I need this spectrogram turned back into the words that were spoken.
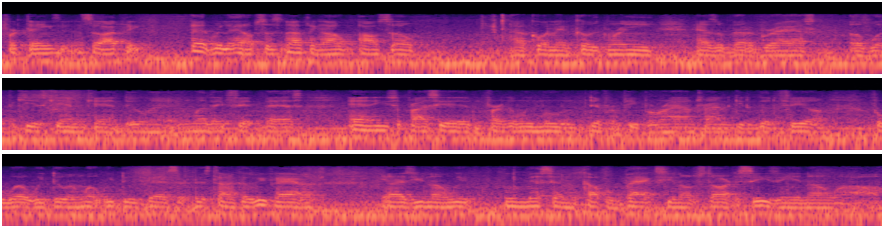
for things, and so I think that really helps us. And I think also our coordinator, Coach Green, has a better grasp of what the kids can and can't do and where they fit best. And you should probably see it in Ferguson. We move different people around, trying to get a good feel for what we do and what we do best at this time. Because we've had a, you know, as you know, we we missing a couple backs, you know, to start the season. You know, uh,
